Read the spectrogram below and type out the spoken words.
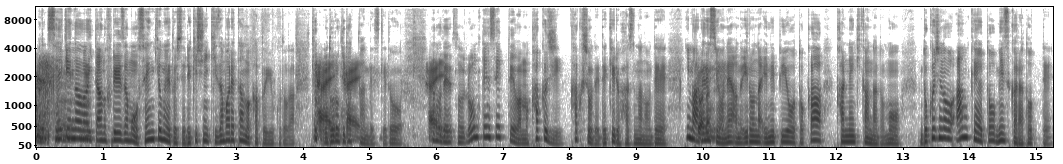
政権側が言ったあのフレーズはもう選挙名として歴史に刻まれたのかということが結構驚きだったんですけど、はい。なのでその論点設定はまあ各自各所でできるはずなので、今あれですよね、あのいろんな NPO とか関連機関なども独自のアンケートを自ら取って、で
